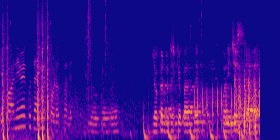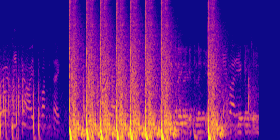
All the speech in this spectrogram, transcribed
ये पानी में खुद आएँगे फोटोस वाले जोकर ब्रिज के पास देख वो नीचे से जा रहा है। जीप के हाँ इसके पास भी था एक। निकलेगी निकलेगी। है निकल जाएगी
